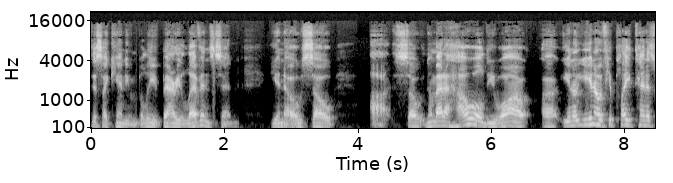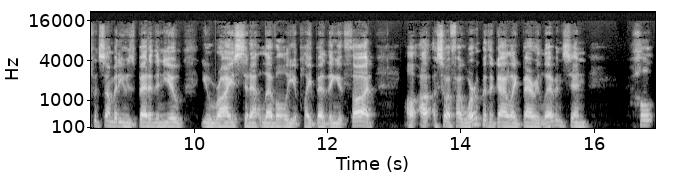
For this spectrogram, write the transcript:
this I can't even believe Barry Levinson. You know, so uh, so no matter how old you are, uh, you know, you know, if you play tennis with somebody who's better than you, you rise to that level. You play better than you thought. I'll, I'll, so if I work with a guy like Barry Levinson, he'll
